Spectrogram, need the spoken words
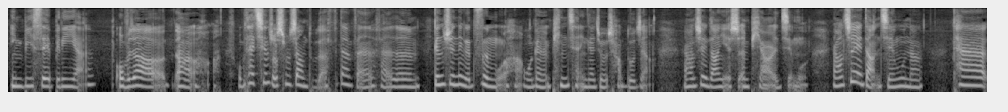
Invisibilia，我不知道啊，我不太清楚是不是这样读的，但反正反正根据那个字母哈，我感觉拼起来应该就差不多这样。然后这一档也是 NPR 的节目，然后这一档节目呢，它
